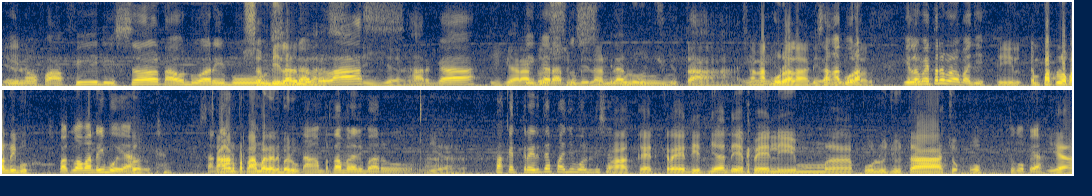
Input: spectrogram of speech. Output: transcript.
Ya. Innova V diesel tahun 2019 Iya. harga 390 juta. Ini Sangat murah lah di Sangat murah. Kilometer berapa Ji? Di 48.000. 48.000 ya. Betul. Sangat Tangan pertama dari baru. tangan pertama dari baru. Iya. Paket kreditnya Pak Haji boleh di-share? Paket kreditnya DP 50 juta cukup. Cukup ya. Iya.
